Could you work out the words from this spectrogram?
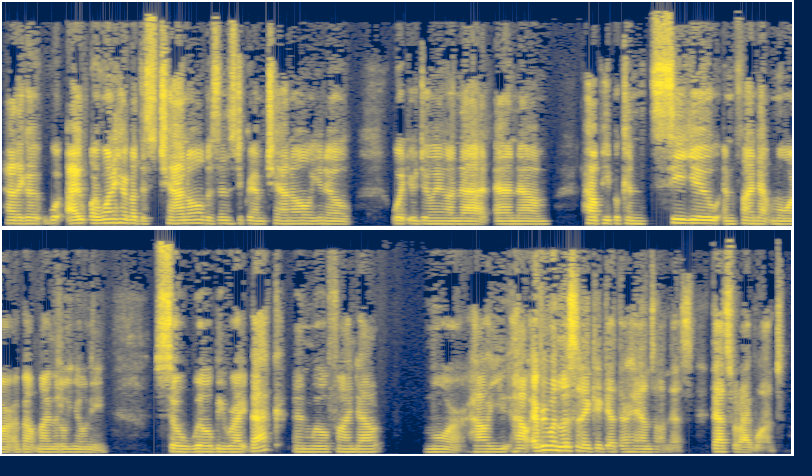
how they go. I, I want to hear about this channel, this Instagram channel, you know, what you're doing on that and um, how people can see you and find out more about My Little Yoni. So we'll be right back and we'll find out more how you, how everyone listening could get their hands on this. That's what I want.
